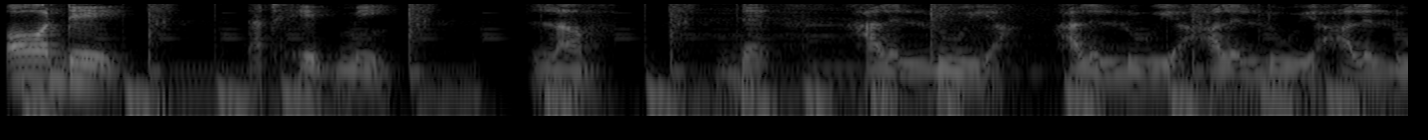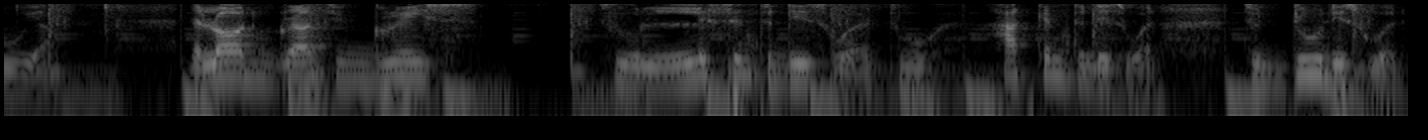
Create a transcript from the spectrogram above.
All they that hate me love death. Hallelujah. Hallelujah. Hallelujah. Hallelujah. The Lord grant you grace to listen to this word, to hearken to this word, to do this word.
